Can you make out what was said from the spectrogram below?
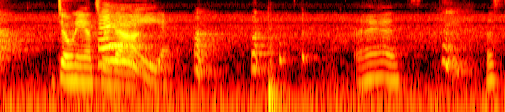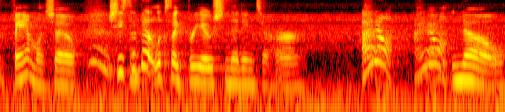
Don't answer that. Hey! It's- that's the family show. She said that looks like brioche knitting to her. I don't. I okay. don't know.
